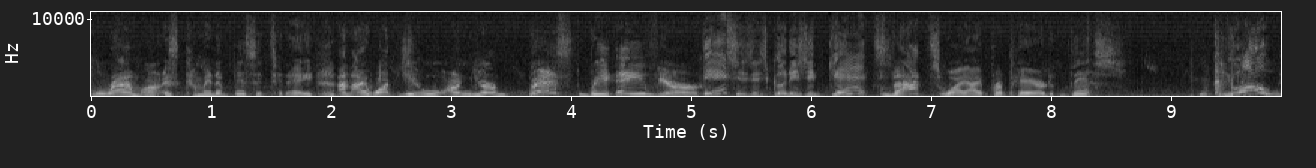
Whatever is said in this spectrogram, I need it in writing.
Grandma is coming to visit today, and I want you on your best behavior. This is as good as it gets. That's why I prepared this. Whoa!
